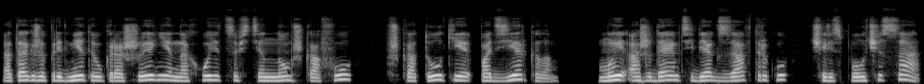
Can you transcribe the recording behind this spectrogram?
а также предметы украшения находятся в стенном шкафу в шкатулке под зеркалом. Мы ожидаем тебя к завтраку через полчаса,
